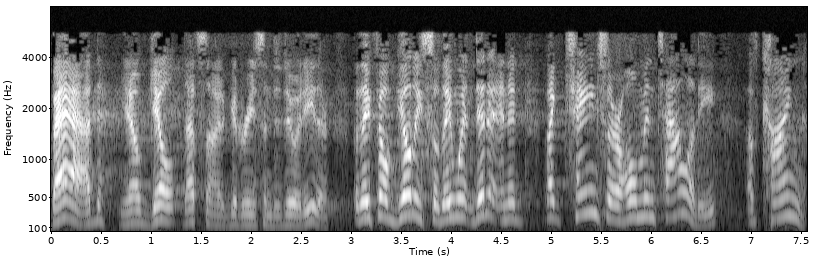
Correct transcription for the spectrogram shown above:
bad. You know, guilt, that's not a good reason to do it either. But they felt guilty, so they went and did it. And it like changed their whole mentality of kindness.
